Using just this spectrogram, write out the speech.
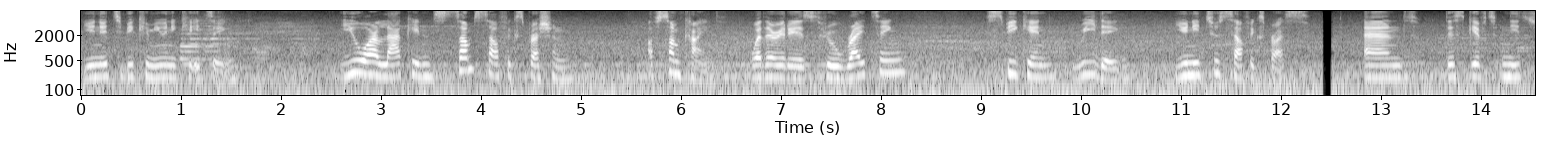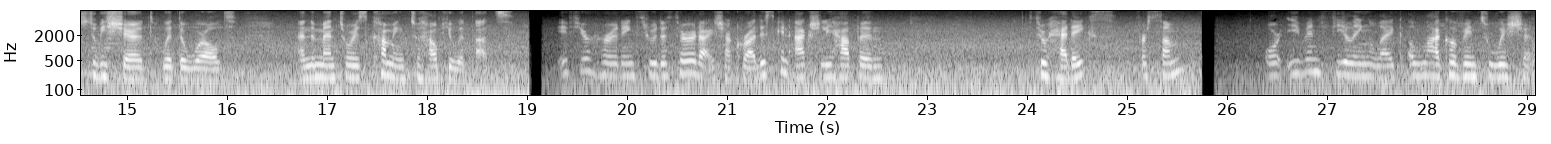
You need to be communicating. You are lacking some self expression of some kind, whether it is through writing, speaking, reading. You need to self express. And this gift needs to be shared with the world. And the mentor is coming to help you with that. If you're hurting through the third eye chakra, this can actually happen through headaches for some, or even feeling like a lack of intuition,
